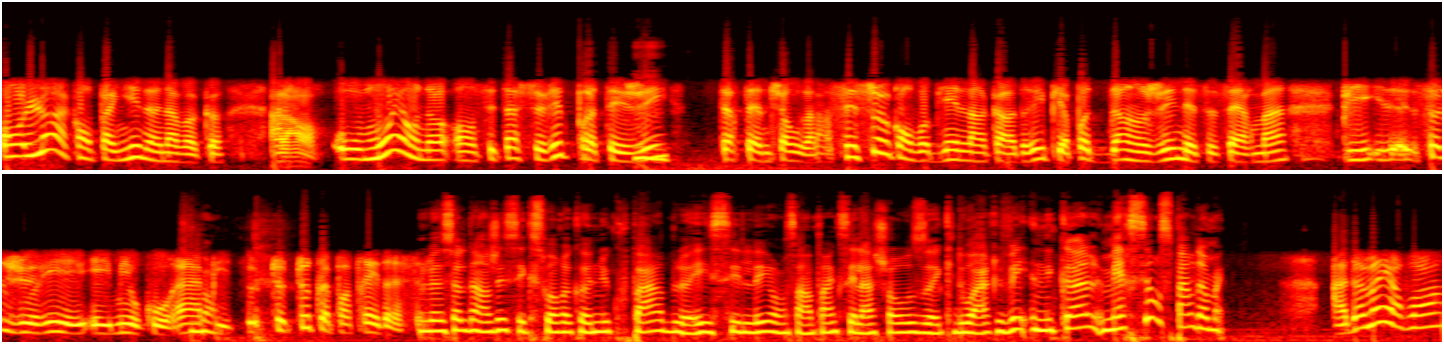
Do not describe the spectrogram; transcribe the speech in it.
on l'a accompagné d'un avocat. Alors, au moins, on a, on s'est assuré de protéger mm certaines choses. Alors, c'est sûr qu'on va bien l'encadrer, puis il n'y a pas de danger nécessairement. Puis euh, ça, le jury est, mis au courant, puis tout, le portrait est dressé. Le seul danger, c'est qu'il soit reconnu coupable, et s'il l'est, on s'entend que c'est la chose qui doit arriver. Nicole, merci, on se parle demain. À demain, au revoir.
